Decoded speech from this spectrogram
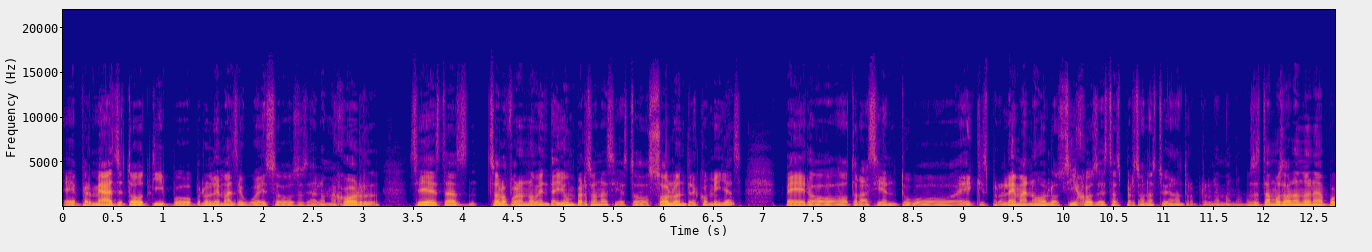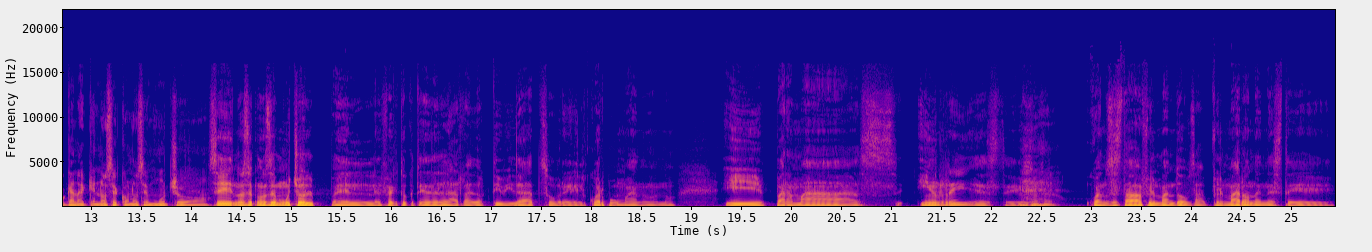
enfermedades de todo tipo, problemas de huesos, o sea, a lo mejor sí, estas solo fueron 91 personas y esto solo entre comillas, pero otras 100 tuvo X problema, ¿no? Los hijos de estas personas tuvieron otro problema, ¿no? O sea, estamos hablando de una época en la que no se conoce mucho. Sí, no se conoce mucho el, el efecto que tiene la radioactividad sobre el cuerpo humano, ¿no? Y para más INRI, este, cuando se estaba filmando, o sea, filmaron en este,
